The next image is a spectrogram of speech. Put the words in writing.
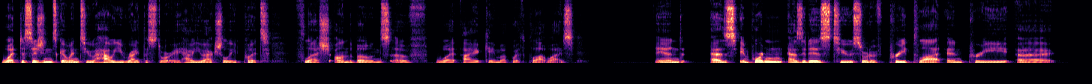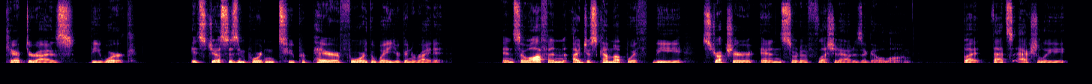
what decisions go into how you write the story, how you actually put flesh on the bones of what I came up with plot wise. And as important as it is to sort of pre plot and pre uh, characterize the work, it's just as important to prepare for the way you're going to write it. And so often I just come up with the structure and sort of flesh it out as I go along. But that's actually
